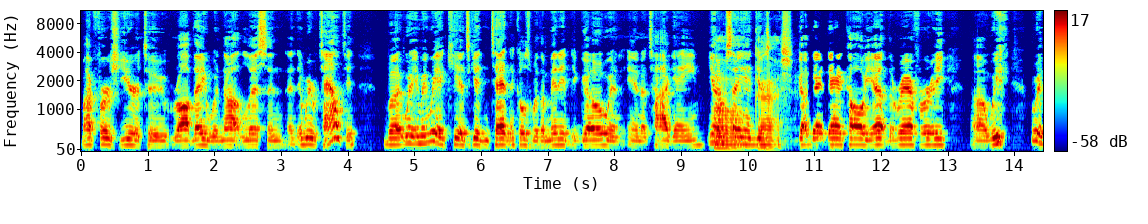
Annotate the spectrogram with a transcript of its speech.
my first year or two, Rob, they would not listen. And we were talented, but we, I mean, we had kids getting technicals with a minute to go in, in a tie game. You know oh, what I'm oh, saying? Just gosh. got that dad call you up, the referee. Uh, we we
